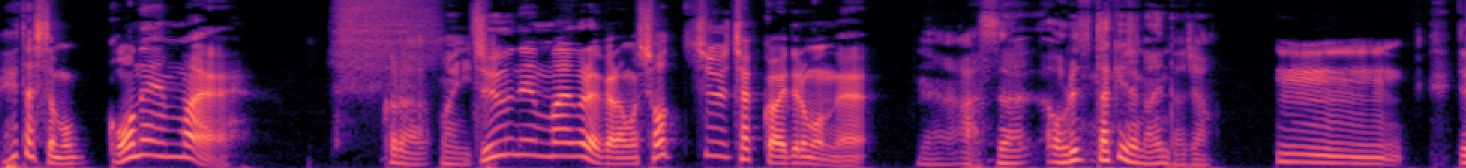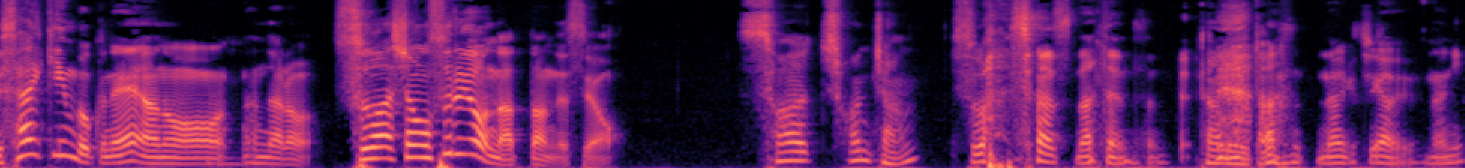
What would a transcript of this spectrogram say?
下手したらもう5年前、から毎日。10年前ぐらいからもうしょっちゅうチャック開いてるもんね。ねあ、さ、俺だけじゃないんだ、じゃあ。うーん。で、最近僕ね、あの、なんだろう、スワションするようになったんですよ。スワ、スワンちゃん？スワションス、なんだよ。頼むあなんか違うよ。何？い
